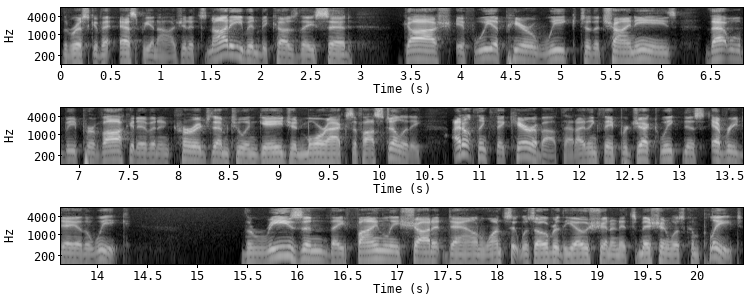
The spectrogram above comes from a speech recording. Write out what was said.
the risk of espionage, and it's not even because they said, "Gosh, if we appear weak to the Chinese, that will be provocative and encourage them to engage in more acts of hostility." I don't think they care about that. I think they project weakness every day of the week. The reason they finally shot it down once it was over the ocean and its mission was complete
